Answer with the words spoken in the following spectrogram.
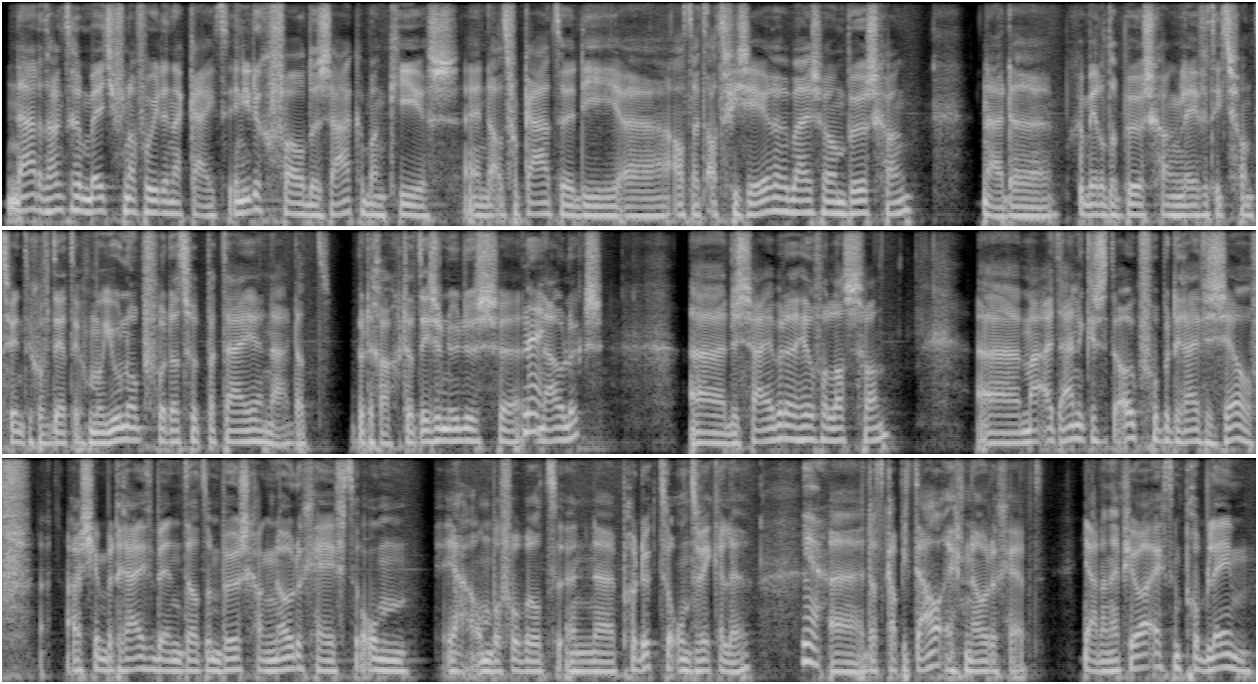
Nou, dat hangt er een beetje vanaf hoe je ernaar kijkt. In ieder geval de zakenbankiers en de advocaten die uh, altijd adviseren bij zo'n beursgang. Nou, de gemiddelde beursgang levert iets van 20 of 30 miljoen op voor dat soort partijen. Nou, dat bedrag dat is er nu dus uh, nee. nauwelijks. Uh, dus zij hebben er heel veel last van. Uh, maar uiteindelijk is het ook voor bedrijven zelf. Als je een bedrijf bent dat een beursgang nodig heeft om, ja, om bijvoorbeeld een product te ontwikkelen, ja. dat kapitaal echt nodig hebt, ja, dan heb je wel echt een probleem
